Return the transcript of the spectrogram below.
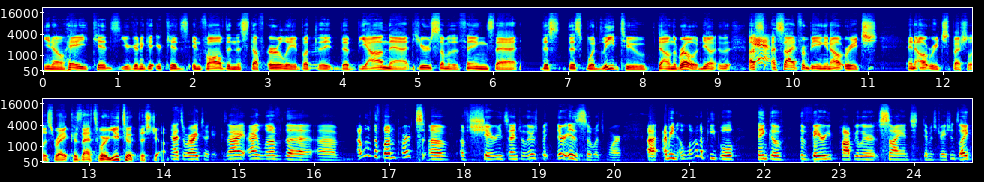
You know, hey kids, you're going to get your kids involved in this stuff early, but the the beyond that, here's some of the things that this this would lead to down the road. You know, Yeah. aside from being an outreach an outreach specialist, right? Because that's where you took this job. That's where I took it because I, I love the um, I love the fun parts of, of sharing science with others, but there is so much more. Uh, I mean, a lot of people think of the very popular science demonstrations like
